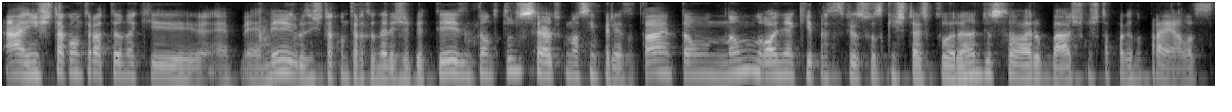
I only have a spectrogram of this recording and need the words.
ah, a gente está contratando aqui é, é, negros, a gente está contratando LGBTs, então tá tudo certo com a nossa empresa, tá? Então não olhem aqui para essas pessoas que a gente está explorando e o salário baixo que a gente está pagando para elas.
